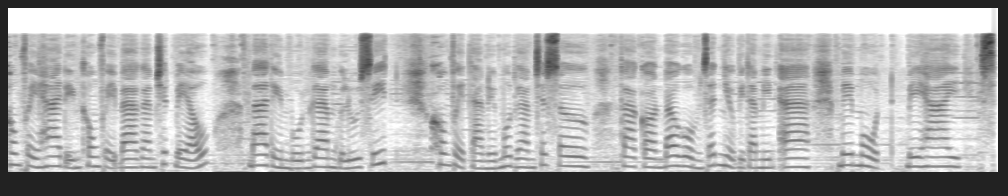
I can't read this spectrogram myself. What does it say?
0,2 đến 0,3g chất béo, 3 đến 4g glucid, 0,8 đến 1g chất xơ và còn bao gồm rất nhiều vitamin A, B1, B2, C,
